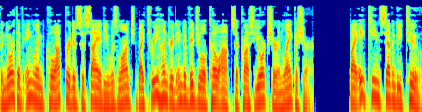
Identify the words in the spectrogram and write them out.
the North of England Cooperative Society was launched by 300 individual co-ops across Yorkshire and Lancashire. By 1872,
